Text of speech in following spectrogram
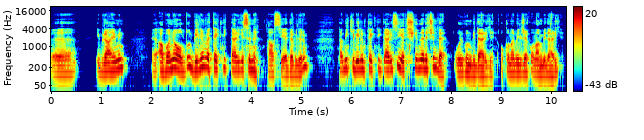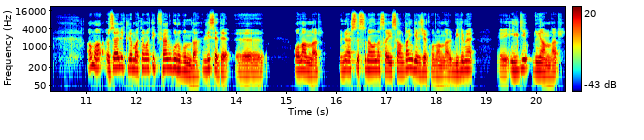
E, İbrahim'in e, abone olduğu Bilim ve Teknik dergisini tavsiye edebilirim. Tabii ki Bilim Teknik Dergisi yetişkinler için de uygun bir dergi. Okunabilecek olan bir dergi. Ama özellikle matematik fen grubunda lisede e, olanlar, üniversite sınavına sayısaldan girecek olanlar, bilime e, ilgi duyanlar,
